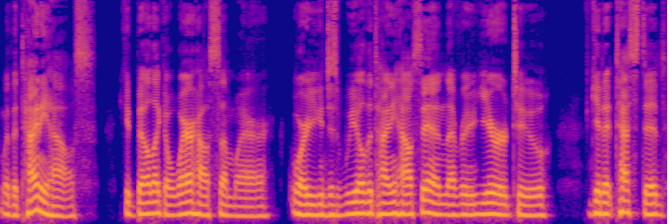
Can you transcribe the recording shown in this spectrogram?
with a tiny house. You could build like a warehouse somewhere or you can just wheel the tiny house in every year or two, get it tested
